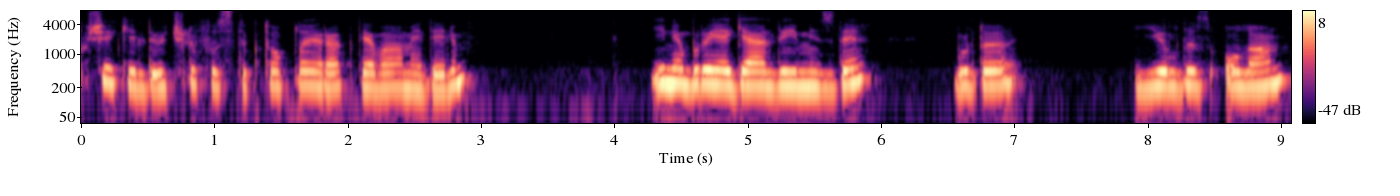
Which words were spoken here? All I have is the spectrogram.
Bu şekilde üçlü fıstık toplayarak devam edelim. Yine buraya geldiğimizde burada yıldız olan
